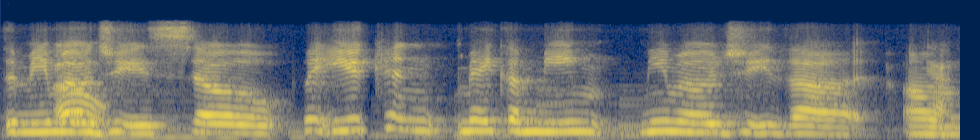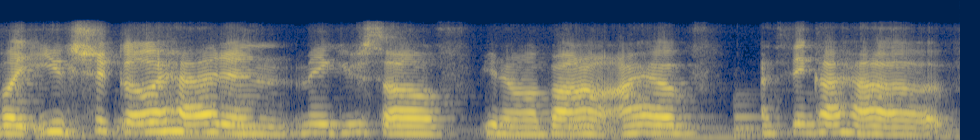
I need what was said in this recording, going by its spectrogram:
the memojis, so but you can make a meme memoji that. Um, Yeah. But you should go ahead and make yourself, you know, a Bono. I have, I think I have,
